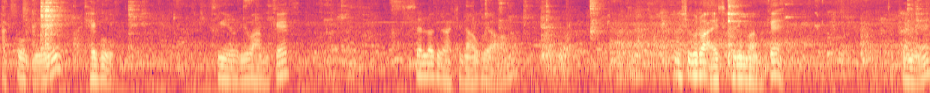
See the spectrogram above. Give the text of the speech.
닭고기, 대구 등의 요리와 함께 샐러드가 같이 나오고요. 이런 식으로 아이스크림과 함께 뒤편에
